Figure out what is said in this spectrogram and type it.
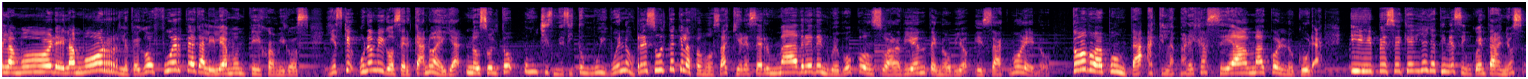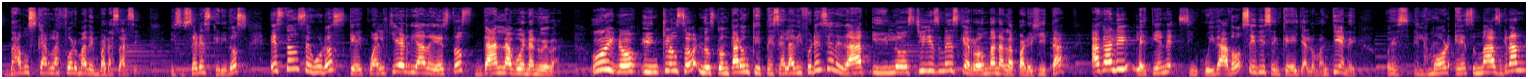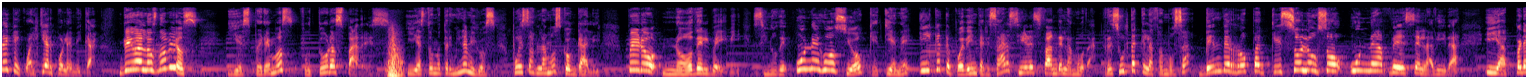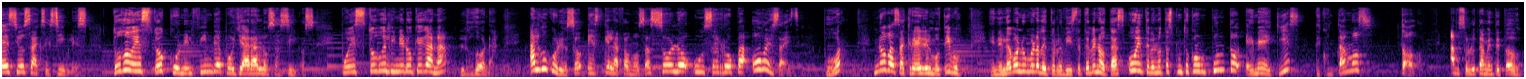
el amor, el amor le pegó fuerte a Galilea Montijo, amigos. Y es que un amigo cercano a ella nos soltó un chismecito muy bueno. Resulta que la famosa quiere ser madre de nuevo con su ardiente novio, Isaac Moreno. Todo apunta a que la pareja se ama con locura y pese a que ella ya tiene 50 años, va a buscar la forma de embarazarse. Y sus seres queridos están seguros que cualquier día de estos dan la buena nueva. Uy, no, incluso nos contaron que pese a la diferencia de edad y los chismes que rondan a la parejita, a Gali le tiene sin cuidado si dicen que ella lo mantiene, pues el amor es más grande que cualquier polémica. ¡Vivan los novios! Y esperemos futuros padres. Y esto no termina amigos, pues hablamos con Gali, pero no del baby, sino de un negocio que tiene y que te puede interesar si eres fan de la moda. Resulta que la famosa vende ropa que solo usó una vez en la vida y a precios accesibles. Todo esto con el fin de apoyar a los asilos, pues todo el dinero que gana lo dona. Algo curioso es que la famosa solo usa ropa oversize. ¿Por? No vas a creer el motivo. En el nuevo número de tu revista TV Notas o en tvnotas.com.mx te contamos todo, absolutamente todo.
